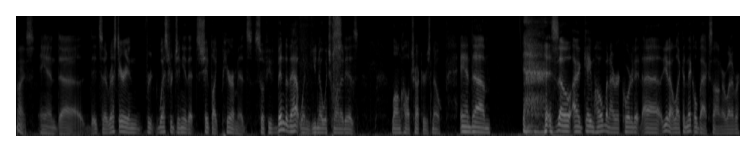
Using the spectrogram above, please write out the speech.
Nice. and uh, it's a rest area in West Virginia that's shaped like pyramids. So if you've been to that one, you know which one it is. Long haul truckers know. And um, so I came home and I recorded it, uh, you know, like a Nickelback song or whatever,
